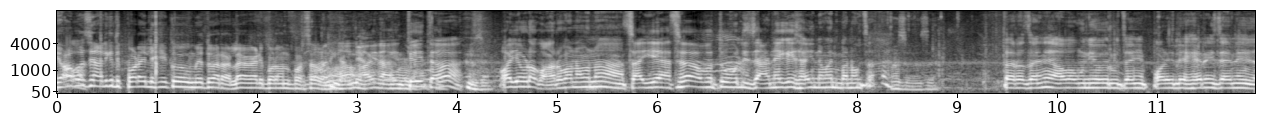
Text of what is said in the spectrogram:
यो अब चाहिँ अलिकति पढाइ लेखेको उम्मेदवारहरूलाई अगाडि बढाउनु पर्छ भने होइन होइन त्यही त। अब एउटा घर बनाउन चाहिएको छ अब त्यो उसले जानेकै छैन भने बनाउँछ। तर चाहिँ अब उनीहरू चाहिँ पढे लेखेरै चाहिँ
